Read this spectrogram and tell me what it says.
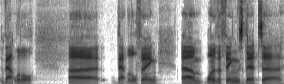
that little uh, that little thing. Um, one of the things that uh,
